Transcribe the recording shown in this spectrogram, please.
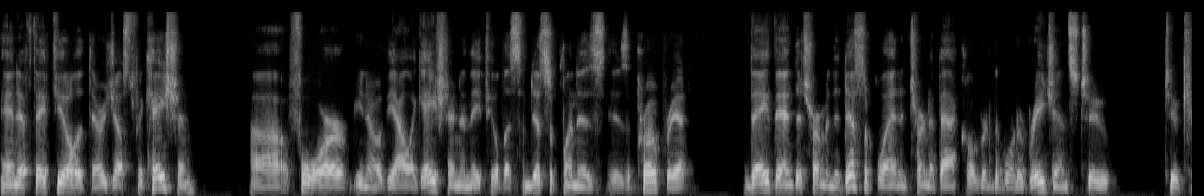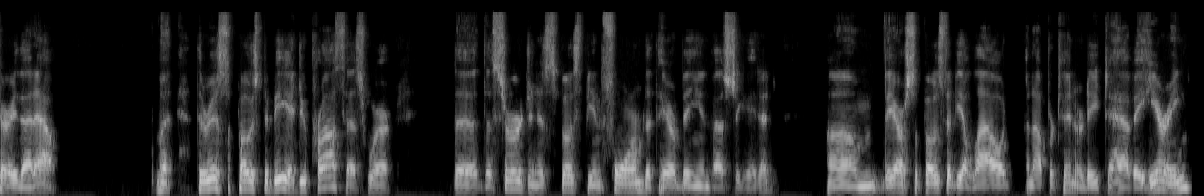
And if they feel that there's justification uh, for you know the allegation and they feel that some discipline is is appropriate, they then determine the discipline and turn it back over to the Board of Regents to to carry that out. But there is supposed to be a due process where the, the surgeon is supposed to be informed that they are being investigated. Um, they are supposed to be allowed an opportunity to have a hearing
